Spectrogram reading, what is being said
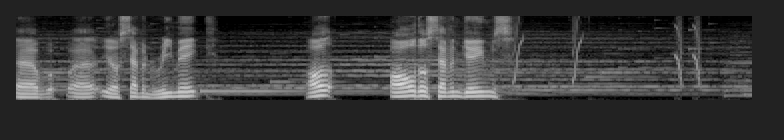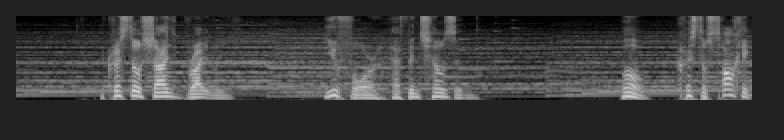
uh, uh, you know, 7 Remake, all, all those 7 games. The crystal shines brightly. You four have been chosen. Whoa, Crystal's talking.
